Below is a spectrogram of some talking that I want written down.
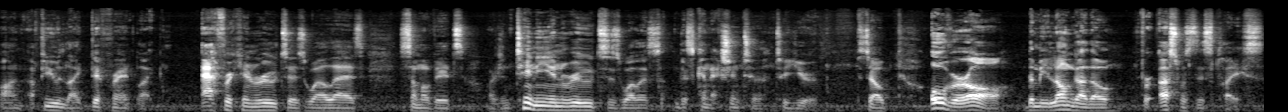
on a few like different like African roots as well as some of its Argentinian roots as well as this connection to, to Europe. So overall, the Milonga though for us was this place.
